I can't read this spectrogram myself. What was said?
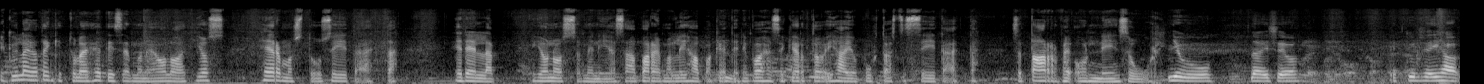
Ja kyllä jotenkin tulee heti semmoinen olo, että jos hermostuu siitä, että edellä jonossa meni ja saa paremman lihapaketin, niin voihan se kertoa ihan jo puhtaasti siitä, että se tarve on niin suuri. Joo, näin se on. Et kyllä se ihan...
